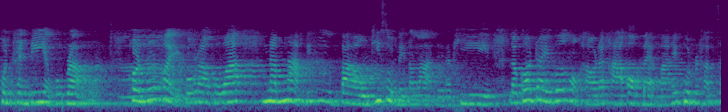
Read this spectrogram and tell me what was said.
คนเทรนดี้อย่างพวกเรา คนรุ่นใหม่อย่างพวกเราเพราะว่าน้ำหนักนี่คือเบาที่สุดในตลาดเลยนะพี่ แล้วก็ไดรเวอร์ของเขานะคะ ออกแบบมาให้คุณประทับใจ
